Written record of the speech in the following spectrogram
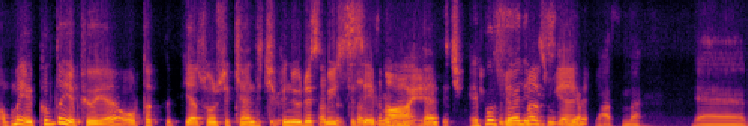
Ama Apple da yapıyor ya ortaklık. Ya sonuçta kendi çipini üretmiyor. Satın- İstese satın Apple kendi çipini Apple şöyle bir şey yani? yapıyor aslında. Ee,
